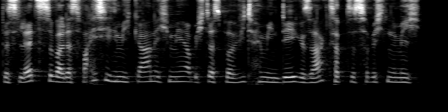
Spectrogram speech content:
das Letzte, weil das weiß ich nämlich gar nicht mehr, ob ich das bei Vitamin D gesagt habe. Das habe ich nämlich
